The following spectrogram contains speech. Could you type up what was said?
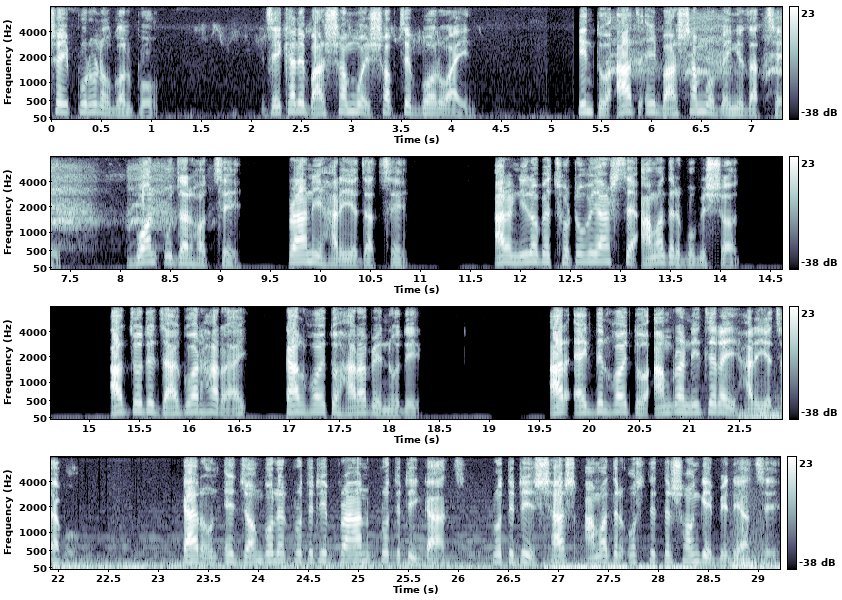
সেই পুরনো গল্প, যেখানে ভারসাম্যই সবচেয়ে বড় আইন। কিন্তু আজ এই ভারসাম্য ভেঙে যাচ্ছে। বন উজাড় হচ্ছে, প্রাণী হারিয়ে যাচ্ছে। আর নীরবে ছোট হয়ে আসছে আমাদের ভবিষ্যৎ। আজ যদি জাগুয়ার হারায়, কাল হয়তো হারাবে নদী। আর একদিন হয়তো আমরা নিজেরাই হারিয়ে যাব। কারণ এই জঙ্গলের প্রতিটি প্রাণ, প্রতিটি গাছ, প্রতিটি শ্বাস আমাদের অস্তিত্বের সঙ্গে বেঁধে আছে।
